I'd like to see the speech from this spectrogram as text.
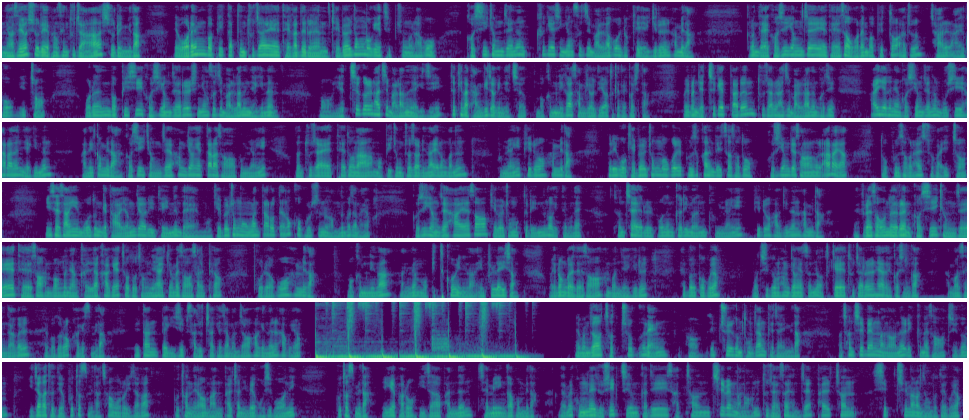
안녕하세요. 슈르의 평생투자 슈르입니다. 예, 워렌 버핏 같은 투자의 대가들은 개별 종목에 집중을 하고 거시경제는 크게 신경 쓰지 말라고 이렇게 얘기를 합니다. 그런데 거시경제에 대해서 워렌 버핏도 아주 잘 알고 있죠. 워렌 버핏이 거시경제를 신경 쓰지 말라는 얘기는 뭐 예측을 하지 말라는 얘기지. 특히나 단기적인 예측, 뭐 금리가 3개월 뒤에 어떻게 될 것이다. 뭐 이런 예측에 따른 투자를 하지 말라는 거지. 아예 그냥 거시경제는 무시하라는 얘기는 아닐 겁니다. 거시 경제 환경에 따라서 분명히 어떤 투자의 태도나 뭐 비중 조절이나 이런 거는 분명히 필요합니다. 그리고 개별 종목을 분석하는 데 있어서도 거시 경제 상황을 알아야 또 분석을 할 수가 있죠. 이 세상이 모든 게 다 연결이 돼 있는데 뭐 개별 종목만 따로 떼놓고 볼 수는 없는 거잖아요. 거시 경제 하에서 개별 종목들이 있는 거기 때문에 전체를 보는 그림은 분명히 필요하기는 합니다. 네, 그래서 오늘은 거시 경제에 대해서 한번 그냥 간략하게 저도 정리할 겸해서 살펴보려고 합니다. 뭐 금리나 아니면 뭐 비트코인이나 인플레이션 뭐 이런 거에 대해서 한번 얘기를 해볼 거고요. 뭐 지금 환경에서는 어떻게 투자를 해야 될 것인가 한번 생각을 해보도록 하겠습니다. 일단 124주차 계좌 먼저 확인을 하고요. 네, 먼저 저축은행 어, 입출금 통장 계좌입니다. 1,700만 원을 입금해서 지금 이자가 드디어 붙었습니다. 처음으로 이자가 붙었네요. 18,255원이 붙었습니다. 이게 바로 이자 받는 재미인가 봅니다. 그 다음에 국내 주식 지금까지 4,700만 원 투자해서 현재 8,017만 원 정도 되고요.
